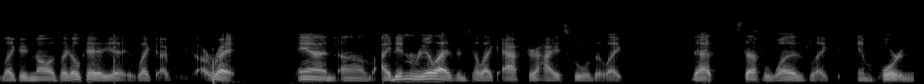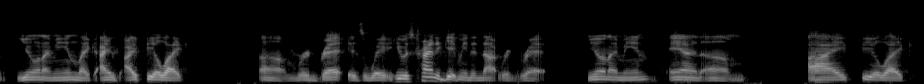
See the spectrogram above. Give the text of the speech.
like acknowledge like okay yeah like I, all right and um, I didn't realize until like after high school that like that stuff was like important you know what I mean? Like I I feel like um, regret is way he was trying to get me to not regret you know what I mean? And um, I feel like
